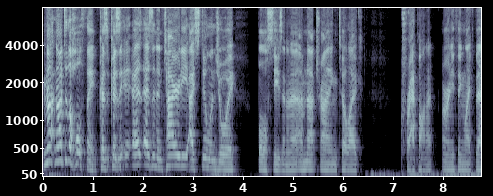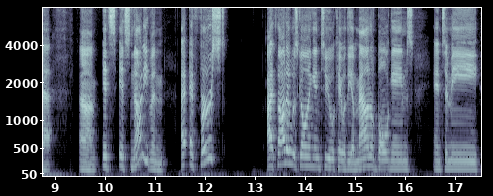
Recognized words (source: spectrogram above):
not not to the whole thing, because because as, as an entirety, I still enjoy bowl season, and I, I'm not trying to like crap on it or anything like that. Um, it's it's not even at, at first. I thought it was going into okay with the amount of bowl games, and to me,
